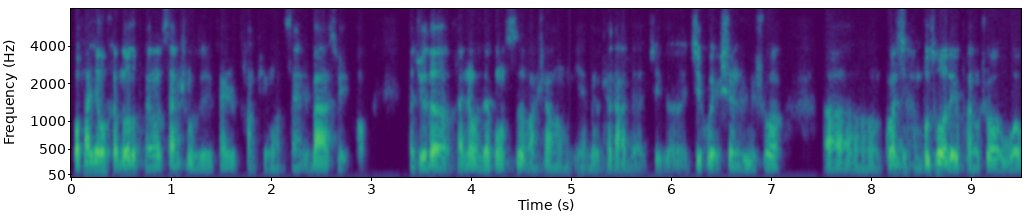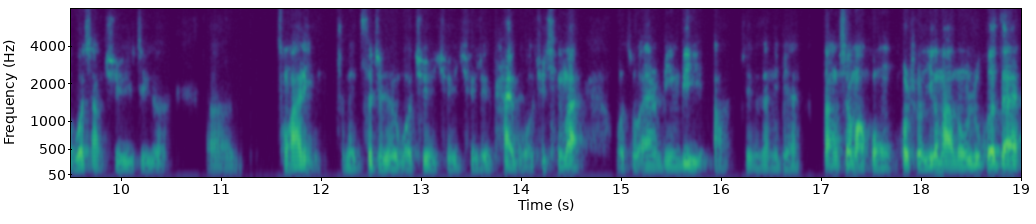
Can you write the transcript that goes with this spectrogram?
我发现我很多的朋友三十五岁就开始躺平了，三十八岁以后，他觉得反正我在公司往上也没有太大的这个机会，甚至于说，呃，关系很不错的一个朋友说，我我想去这个呃，从阿里准备辞职，我去去去这个泰国去清迈。我做 Airbnb 啊，这个在那边当个小网红，或者说一个码农如何在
